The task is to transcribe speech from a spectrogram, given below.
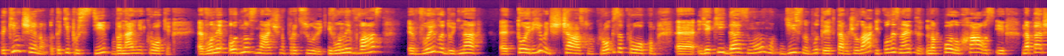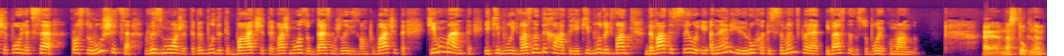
Таким чином, такі прості банальні кроки, е, вони однозначно працюють, і вони вас виведуть на той рівень з часом, крок за кроком, який дасть змогу дійсно бути як та бджола. І коли знаєте навколо хаос, і на перший погляд все просто рушиться, ви зможете, ви будете бачити, ваш мозок дасть можливість вам побачити ті моменти, які будуть вас надихати, які будуть вам давати силу і енергію, і рухатись самим вперед і вести за собою команду. Е, Наступним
